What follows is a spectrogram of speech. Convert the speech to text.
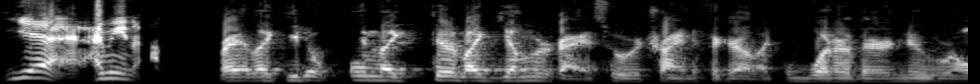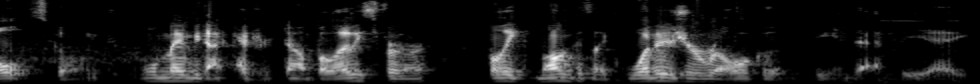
Yeah, I mean, right? Like you don't, and like they're like younger guys who are trying to figure out like what are their new roles going to. Well, maybe not Kendrick Nunn, but at least for Malik Monk, is like what is your role going to be in the NBA?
